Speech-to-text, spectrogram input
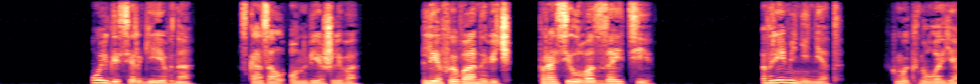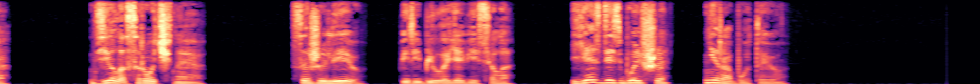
Ольга Сергеевна, сказал он вежливо, Лев Иванович просил вас зайти. Времени нет, хмыкнула я. Дело срочное. Сожалею, перебила я весело. Я здесь больше не работаю.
